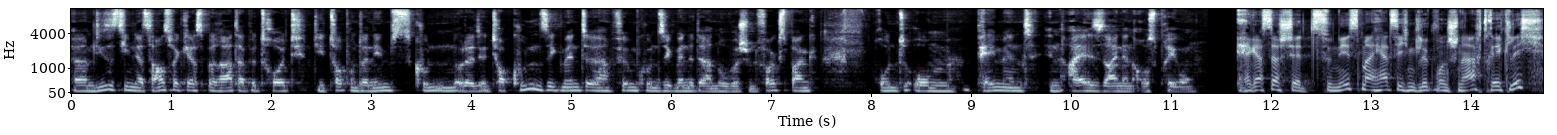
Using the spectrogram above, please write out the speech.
Ähm, dieses Team der Zahlungsverkehrsberater betreut die Top-Unternehmenskunden oder die Top-Kundensegmente, Firmenkundensegmente der Hannoverschen Volksbank rund um Payment in all seinen Ausprägungen. Herr Gasterstedt, zunächst mal herzlichen Glückwunsch nachträglich.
